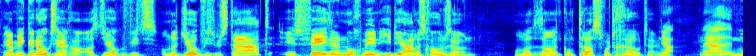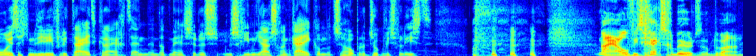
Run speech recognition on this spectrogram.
Ja, maar je kan ook zeggen, als Djokovic, omdat Djokovic bestaat, is Federer nog meer een ideale schoonzoon. Omdat het dan het contrast wordt groter. Ja, nou ja, het mooie is dat je die rivaliteit krijgt. En, en dat mensen dus misschien juist gaan kijken omdat ze hopen dat Djokovic verliest. Nou ja, of iets geks gebeurt op de baan.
